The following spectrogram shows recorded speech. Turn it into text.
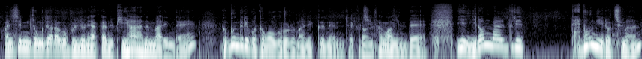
관심 종자라고 분류는 약간 비하하는 말인데 그분들이 보통 어그로를 많이 끄는 이제 그런 상황인데 이게 이런 말들이 대부분이 이렇지만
